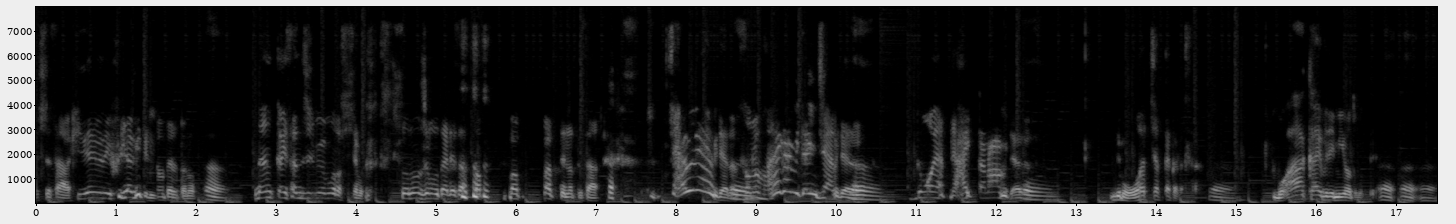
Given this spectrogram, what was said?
ーしてさ、左腕で振り上げてる状態だったの。ん。うん。何回30秒戻ししても、その状態でさ、パッ パッパッってなってさ、ちゃうねみたいな、うんその前が見たいんじゃんみたいな、うん。どうやって入ったのみたいな、うん。でも終わっちゃったからさ、うん。もうアーカイブで見ようと思って。うん。うん。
